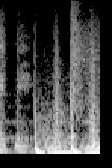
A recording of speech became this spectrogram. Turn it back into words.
hit me.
